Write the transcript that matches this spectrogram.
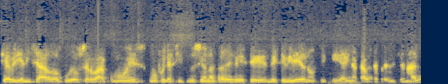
se ha viralizado, pudo observar cómo es cómo fue la situación a través de ese de ese video, ¿no? Así que hay una causa prevencional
